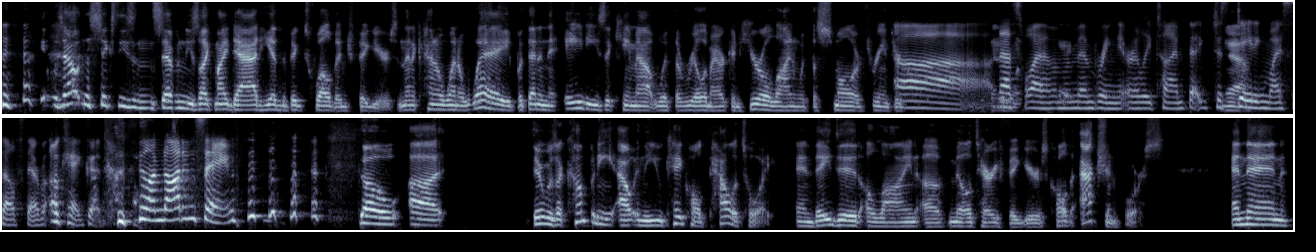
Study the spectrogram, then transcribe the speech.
it was out in the 60s and 70s, like my dad, he had the big 12 inch figures, and then it kind of went away. But then in the 80s, it came out with the Real American Hero line with the smaller three and three. Ah, that's why I'm remembering the early time. that, Just yeah. dating myself there. But okay, good. I'm not insane. so uh, there was a company out in the UK called Palitoy, and they did a line of military figures called Action Force and then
